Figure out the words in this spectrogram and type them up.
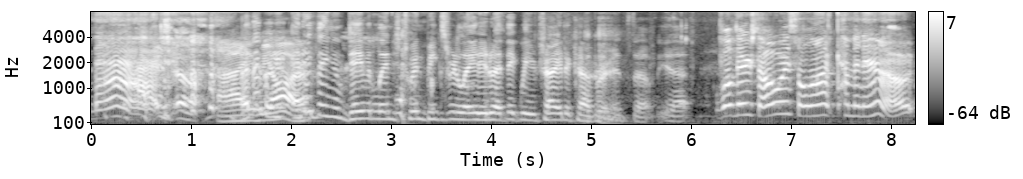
mad. I think we are. anything David Lynch, Twin Peaks related. I think we've tried to cover and stuff. Yeah. Well, there's always a lot coming out.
